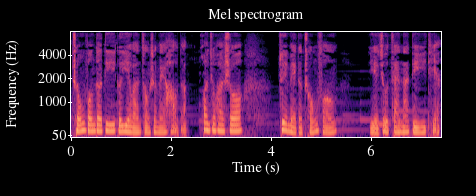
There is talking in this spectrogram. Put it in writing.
重逢的第一个夜晚总是美好的。换句话说，最美的重逢，也就在那第一天。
